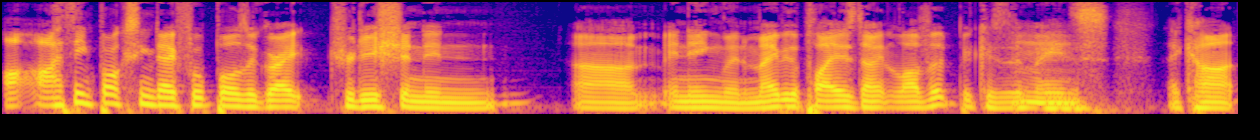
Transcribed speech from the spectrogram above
I I think Boxing Day football is a great tradition in um, in England. Maybe the players don't love it because it Mm. means they can't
